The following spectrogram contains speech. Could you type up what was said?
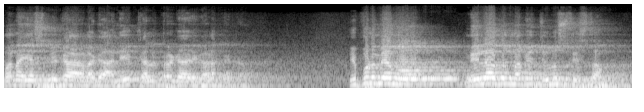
మన ఎస్పీ కాడ కానీ కలెక్టర్ గారి కాడ పెట్టాలి. ఇప్పుడు మేము మీలాదున్ నబీ జులుస్ తీస్తాం.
